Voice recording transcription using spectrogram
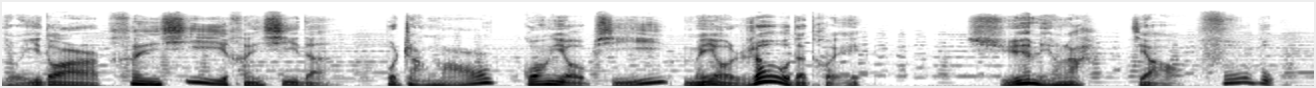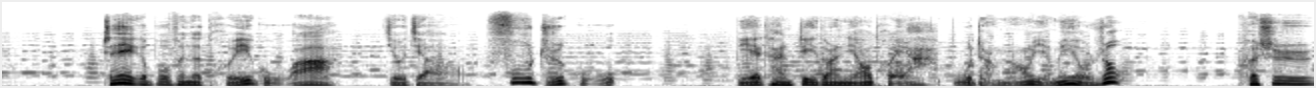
有一段很细很细的、不长毛、光有皮没有肉的腿，学名啊叫肤部。这个部分的腿骨啊，就叫肤趾骨。别看这段鸟腿啊，不长毛也没有肉，可是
